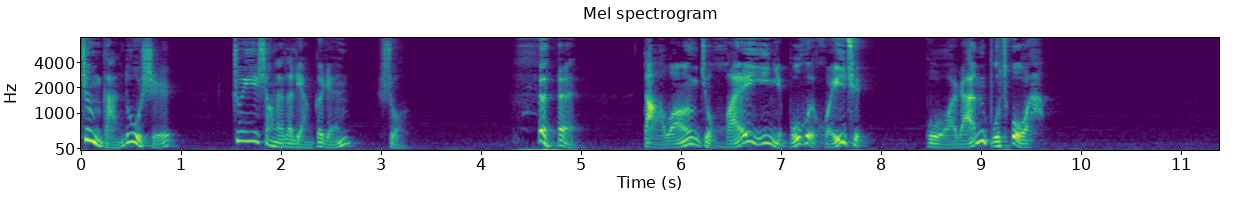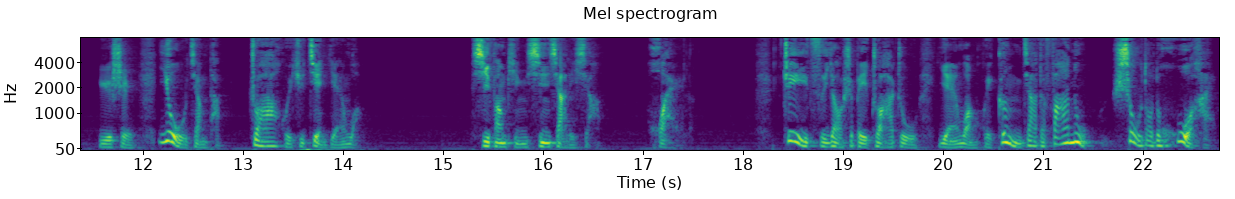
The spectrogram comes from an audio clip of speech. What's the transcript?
正赶路时，追上来了两个人，说：“呵呵，大王就怀疑你不会回去，果然不错啊。”于是又将他抓回去见阎王。西方平心下里想：坏了，这次要是被抓住，阎王会更加的发怒，受到的祸害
